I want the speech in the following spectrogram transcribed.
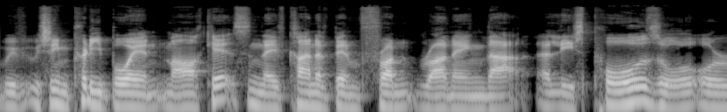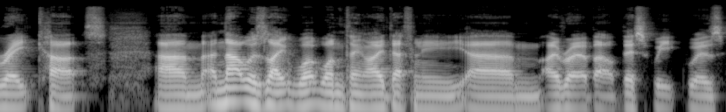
we've, we've seen pretty buoyant markets and they've kind of been front running that at least pause or, or rate cuts. Um, and that was like what one thing i definitely um, i wrote about this week was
